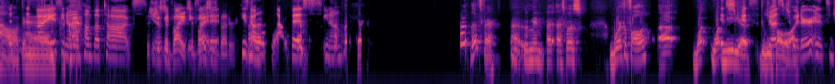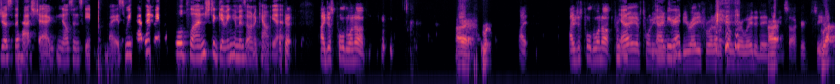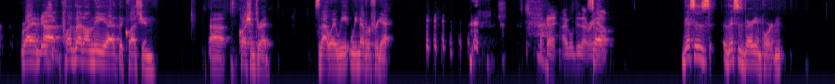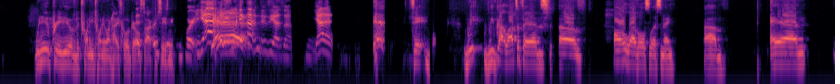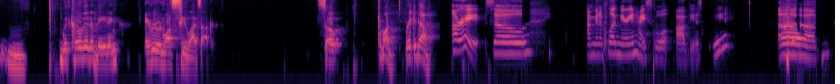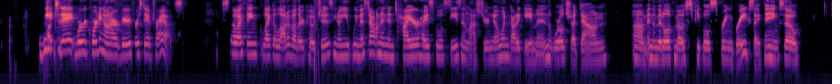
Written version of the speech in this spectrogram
Oh, Just dang. advice, you know, pump up talks. It's you know, just advice. Advice is better. He's got Alright. multiple outfits, you know. That- That's fair. Uh, I mean, I, I suppose worth a follow. Uh, what what It's, media it's do we just follow on? Twitter and it's just the hashtag Nelson's game advice. We haven't made the full plunge to giving him his own account yet. Okay. I just pulled one up. All right. R- I just pulled one up from Yep. May of 2019. be ready. Be ready for whatever comes our way today, All right. American soccer. See, you. Ryan, uh, plug that on the uh, the question uh, question thread, so that way we we never forget. okay, I will do that right so now. this is this is very important. We need a preview of the 2021 high school girls This soccer season. important. Yes, Yes. look at that enthusiasm. Yes. See, we we've got lots of fans of all levels listening, um, and with COVID abating, everyone wants to see live soccer. So, come on, break it down. All right. So I'm gonna plug Marian High School, obviously. Um we today we're recording on our very first day of tryouts. So I think like a lot of other coaches, you know, you we missed out on an entire high school season last year. No one got a game in. The world shut down um, in the middle of most people's spring breaks, I think. So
